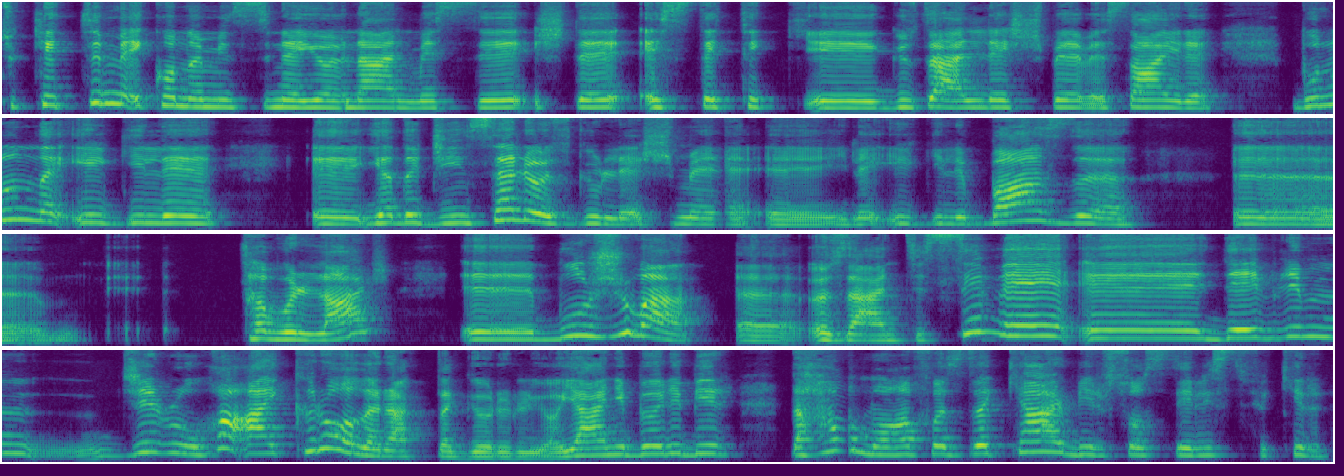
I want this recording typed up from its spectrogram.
tüketim ekonomisine yönelmesi, işte estetik, e, güzelleşme vesaire bununla ilgili e, ya da cinsel özgürleşme e, ile ilgili bazı e, tavırlar e, burjuva e, özentisi ve e, devrimci ruha aykırı olarak da görülüyor. Yani böyle bir daha muhafazakar bir sosyalist fikir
